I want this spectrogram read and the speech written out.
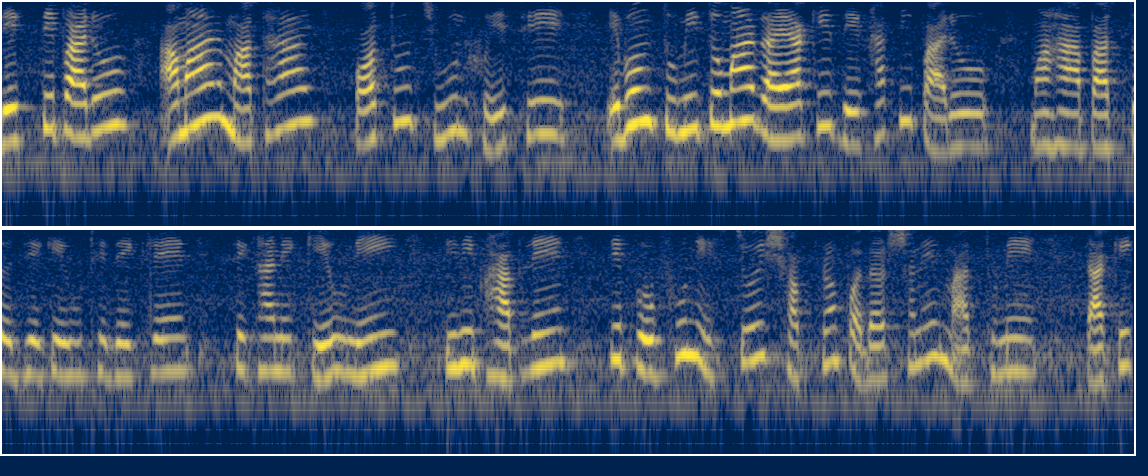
দেখতে পারো আমার মাথায় কত চুল হয়েছে। এবং তুমি তোমার রায়াকে দেখাতে পারো। মহাপাত্র জেগে উঠে দেখলেন, সেখানে কেউ নেই। তিনি ভাবলেন যে প্রভু নিশ্চয়ই স্বপ্ন প্রদর্শনের মাধ্যমে তাকে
